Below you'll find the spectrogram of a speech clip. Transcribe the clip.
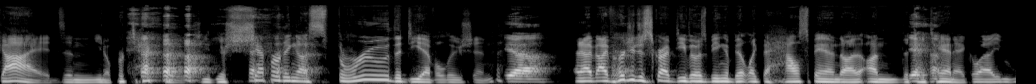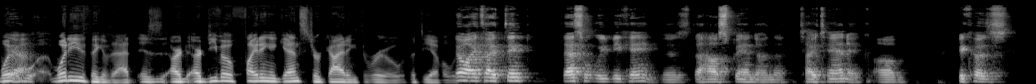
guides and you know protectors. They're shepherding us through the de-evolution. yeah And I've, I've heard Yeah. you describe Devo as being a bit like the house band on, on the Yeah. Titanic. Well, what, Yeah. what do you think of that? Is are, are Devo fighting against or guiding through the de-evolution? no I, I think that's what we became is the house band on the titanic um, because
